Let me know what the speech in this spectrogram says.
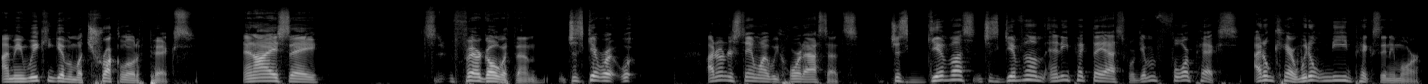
I mean, we can give him a truckload of picks. And I say, fair go with them. Just get rid. I don't understand why we hoard assets. Just give us, just give them any pick they ask for. Give them four picks. I don't care. We don't need picks anymore.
